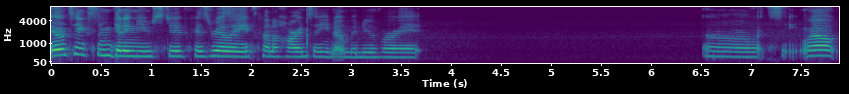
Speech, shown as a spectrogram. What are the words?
it'll take some getting used to because really it's kind of hard to, you know, maneuver it uh, let's see. Well,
